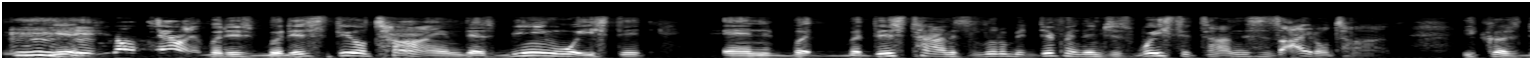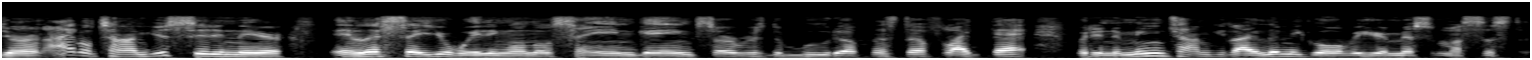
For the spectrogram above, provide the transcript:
you don't count it, but it's but it's still time that's being wasted. And but but this time it's a little bit different than just wasted time. This is idle time because during idle time you're sitting there and let's say you're waiting on those same game servers to boot up and stuff like that. But in the meantime, you're like, let me go over here and mess with my sister.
